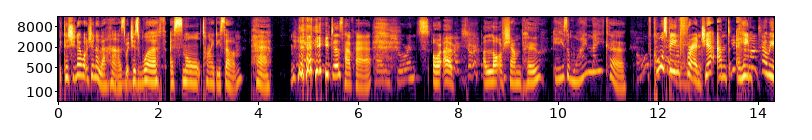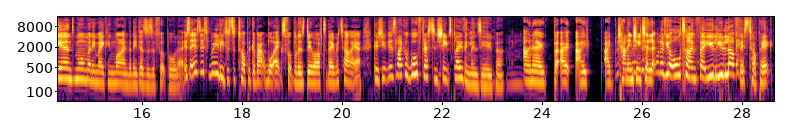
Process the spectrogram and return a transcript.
because you know what Ginola has, which is worth a small, tidy sum? Hair. he does have hair. Hair Insurance or uh, a lot of shampoo. He's a winemaker. Of course, being French, yeah. And he. Can't tell me he earns more money making wine than he does as a footballer. Is, is this really just a topic about what ex-footballers do after they retire? Because it's like a wolf dressed in sheep's clothing, Lynsey Hooper. I know, but I, I, I challenge you to look. One of your all-time fa- you you love this topic.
